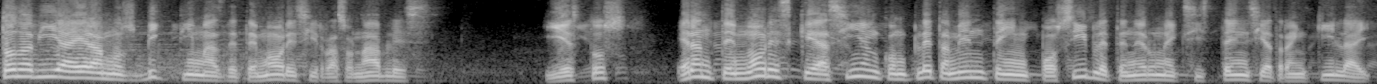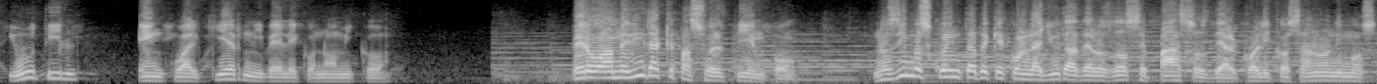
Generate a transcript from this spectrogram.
todavía éramos víctimas de temores irrazonables. Y estos eran temores que hacían completamente imposible tener una existencia tranquila y útil en cualquier nivel económico. Pero a medida que pasó el tiempo, nos dimos cuenta de que con la ayuda de los doce pasos de Alcohólicos Anónimos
